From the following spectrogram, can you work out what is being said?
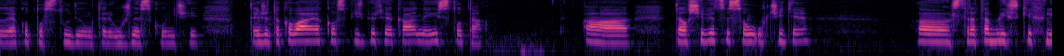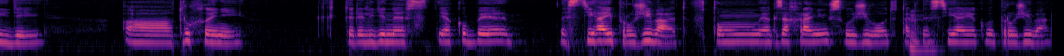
jako to studium, které už neskončí. Takže taková jako spíš bych řekla nejistota. A další věci jsou určitě uh, strata blízkých lidí a truchlení, které lidi nes, jakoby nestíhají prožívat v tom, jak zachraňují svůj život, tak mm-hmm. nestíhají jakoby prožívat.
